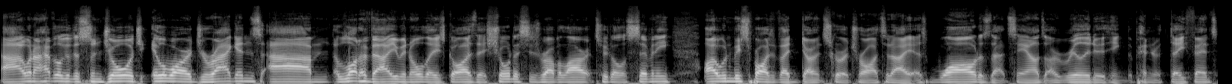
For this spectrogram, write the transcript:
Uh, when I have a look at the St George Illawarra Dragons, um, a lot of value in all these guys. Their shortest is Ravalawa at two dollars seventy. I wouldn't be surprised if they don't score a try today. As wild as that sounds, I really do think the Penrith defense.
